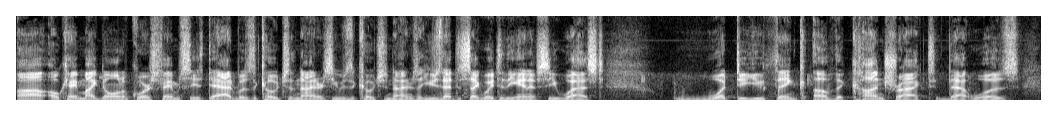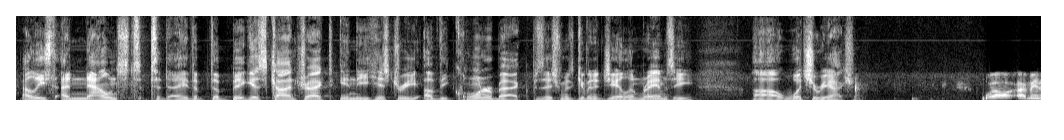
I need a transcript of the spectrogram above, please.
Uh, okay, Mike Nolan, of course, famously, his dad was the coach of the Niners. He was the coach of the Niners. I use that to segue to the NFC West. What do you think of the contract that was at least announced today? The, the biggest contract in the history of the cornerback position was given to Jalen Ramsey. Uh, what's your reaction? Well, I mean,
